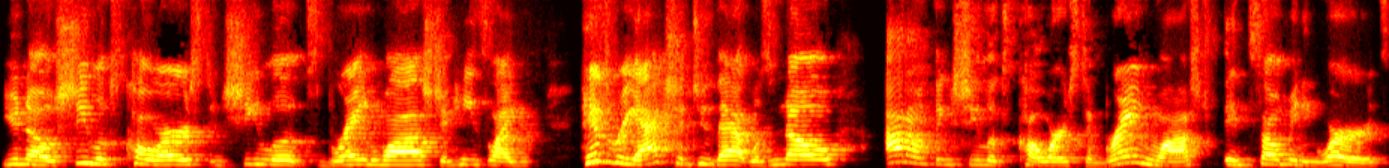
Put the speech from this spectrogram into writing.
you know, she looks coerced and she looks brainwashed. And he's like, his reaction to that was no, I don't think she looks coerced and brainwashed in so many words.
